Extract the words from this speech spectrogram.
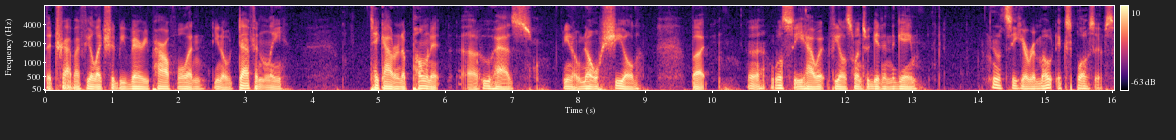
the trap I feel like should be very powerful and, you know, definitely take out an opponent uh, who has you know no shield, but uh, we'll see how it feels once we get in the game. Let's see here. Remote explosives.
